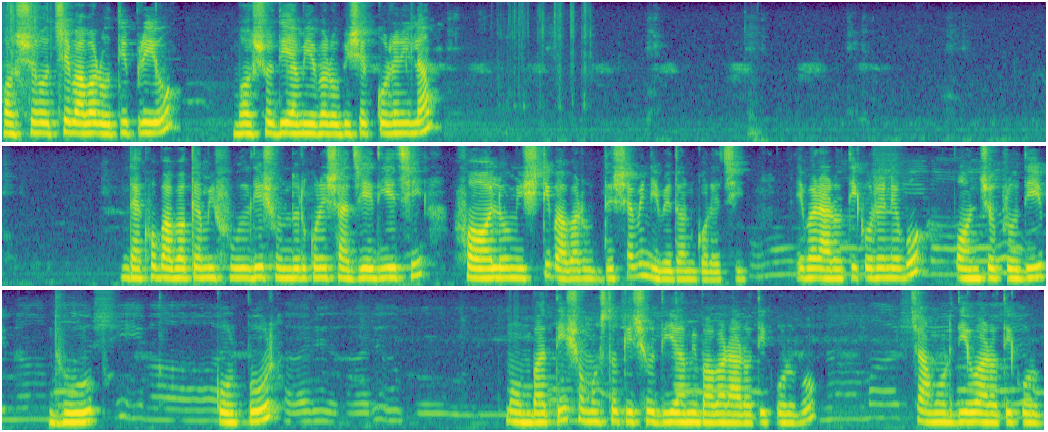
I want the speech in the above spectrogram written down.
ভস্য হচ্ছে বাবার অতি প্রিয়। ভস্য দিয়ে আমি এবার অভিষেক করে নিলাম। দেখো বাবাকে আমি ফুল দিয়ে সুন্দর করে সাজিয়ে দিয়েছি। ফল ও মিষ্টি বাবার উদ্দেশ্যে আমি নিবেদন করেছি। এবার আরতি করে নেব। পঞ্চপ্রদীপ, ধূপ, কর্পূর মোমবাতি, সমস্ত কিছু দিয়ে আমি বাবার আরতি করব। চামড় দিয়েও আরতি করব।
